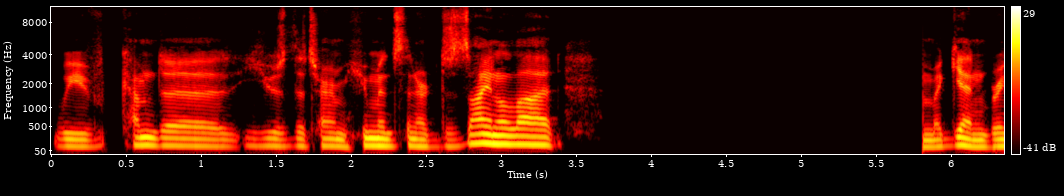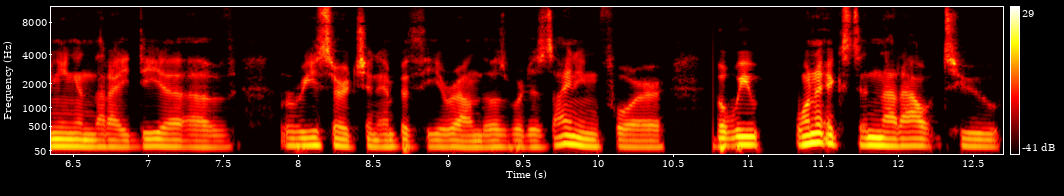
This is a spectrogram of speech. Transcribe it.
We've come to use the term human-centered design a lot. Um, again, bringing in that idea of research and empathy around those we're designing for, but we want to extend that out to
